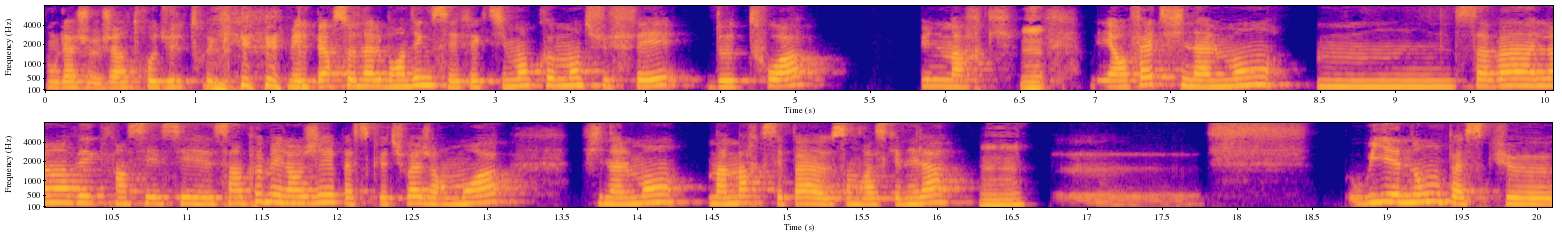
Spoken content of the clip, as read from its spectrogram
Donc là, j'ai introduit le truc. Mais le personal branding, c'est effectivement comment tu fais de toi une marque. Mm. Et en fait, finalement, hum, ça va l'un avec. Enfin, c'est c'est c'est un peu mélangé parce que tu vois, genre moi, finalement, ma marque, c'est pas Sandra Scanella. Mm-hmm. Euh, oui et non parce que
